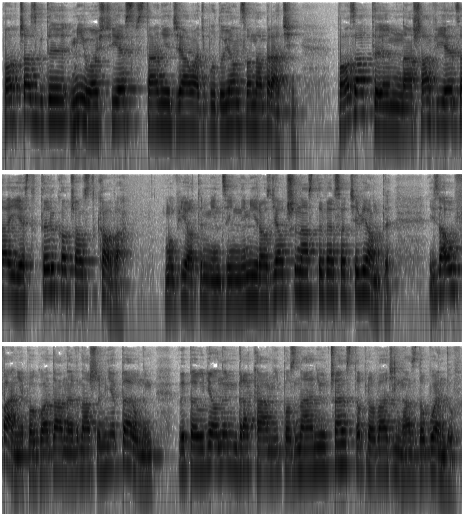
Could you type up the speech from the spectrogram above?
podczas gdy miłość jest w stanie działać budująco na braci. Poza tym nasza wiedza jest tylko cząstkowa. Mówi o tym m.in. rozdział 13, werset 9. I zaufanie pogładane w naszym niepełnym, wypełnionym brakami poznaniu często prowadzi nas do błędów.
